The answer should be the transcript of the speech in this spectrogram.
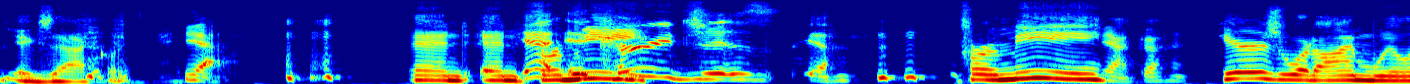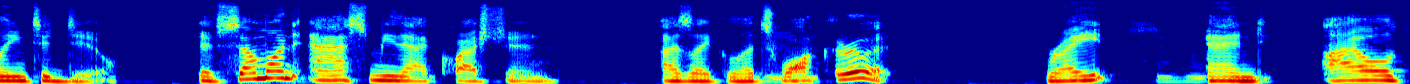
Exactly. yeah. And and yeah, for me, encourages. Yeah. for me, yeah. Go ahead. Here's what I'm willing to do. If someone asked me that question, I was like, let's mm-hmm. walk through it, right? Mm-hmm. And I'll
